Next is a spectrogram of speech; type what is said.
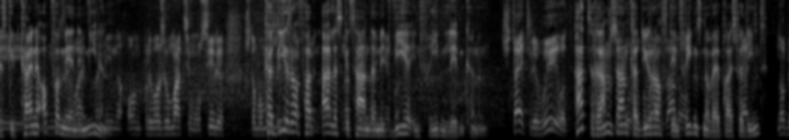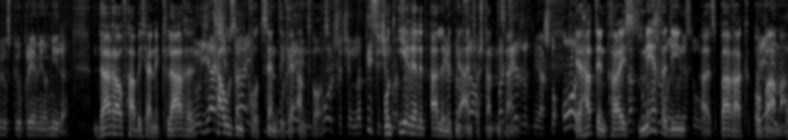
Es gibt keine Opfer mehr in den Minen. Kadyrov hat alles getan, damit wir in Frieden leben können. Hat Ramsan Kadyrov den Friedensnobelpreis verdient? Darauf habe ich eine klare, tausendprozentige Antwort. Und ihr werdet alle mit mir einverstanden sein. Er hat den Preis mehr verdient als Barack Obama.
